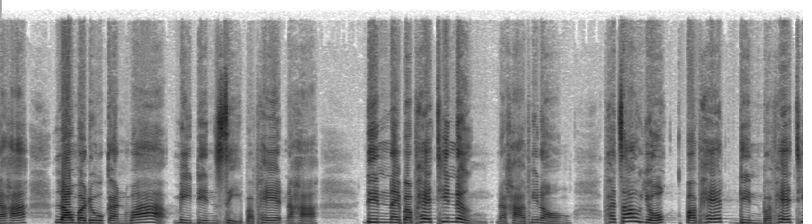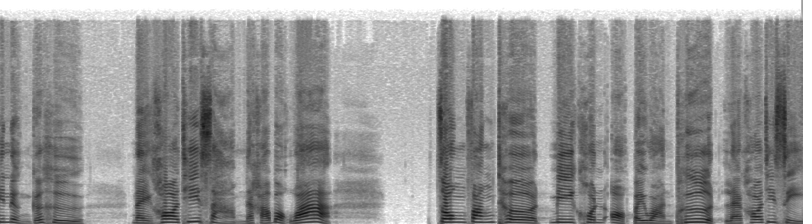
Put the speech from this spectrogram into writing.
นะคะ เรามาดูกันว่ามีดินสี่ประเภทนะคะ ดินในประเภทที่หนึ่งนะคะพี่น้องพระเจ้ายกประเภทดินประเภทที่หนึ่งก็คือ ในข้อที่สามนะคะบอกว่า จงฟังเถิดมีคนออกไปหว่านพืชและข้อที่สี่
